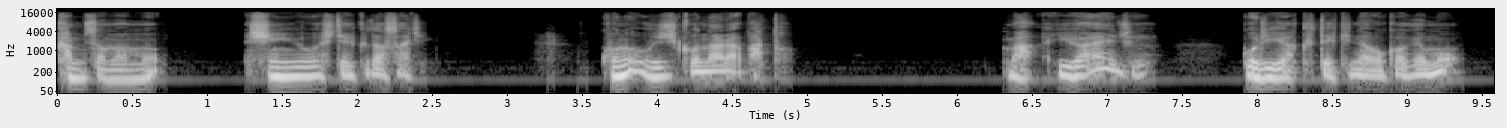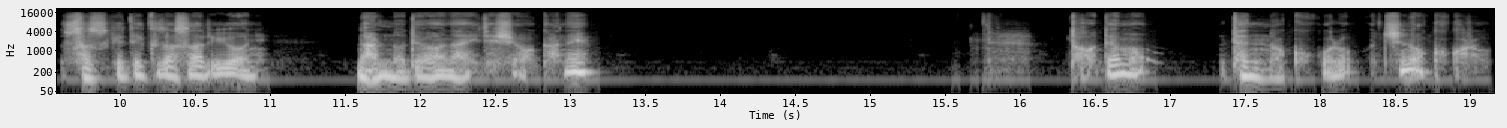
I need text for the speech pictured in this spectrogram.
神様も信用してくださりこの氏子ならばとまあいわゆるご利益的なおかげも授けてくださるようになるのではないでしょうかね。とでも天の心地の心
